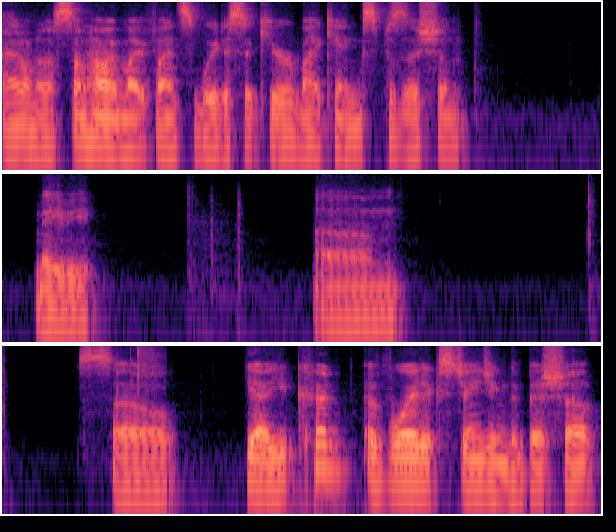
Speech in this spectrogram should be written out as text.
I don't know. Somehow I might find some way to secure my king's position. Maybe. Um, so, yeah, you could avoid exchanging the bishop.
